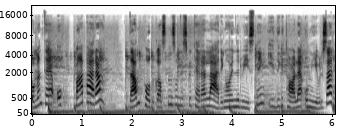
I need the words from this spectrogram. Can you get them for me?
Velkommen til Opp med pæra. Den podkasten som diskuterer læring og undervisning i digitale omgivelser.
